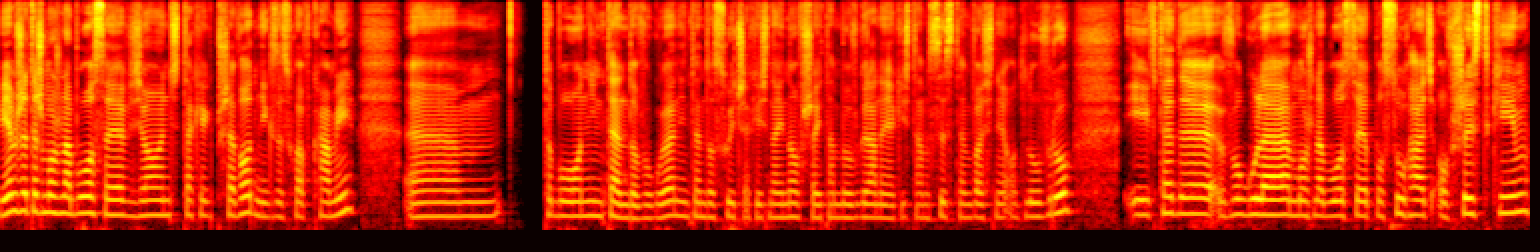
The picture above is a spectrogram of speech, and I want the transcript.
Wiem, że też można było sobie wziąć tak jak przewodnik ze sławkami to było Nintendo w ogóle, Nintendo Switch jakieś najnowsze i tam był wgrany jakiś tam system właśnie od Louvru i wtedy w ogóle można było sobie posłuchać o wszystkim,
